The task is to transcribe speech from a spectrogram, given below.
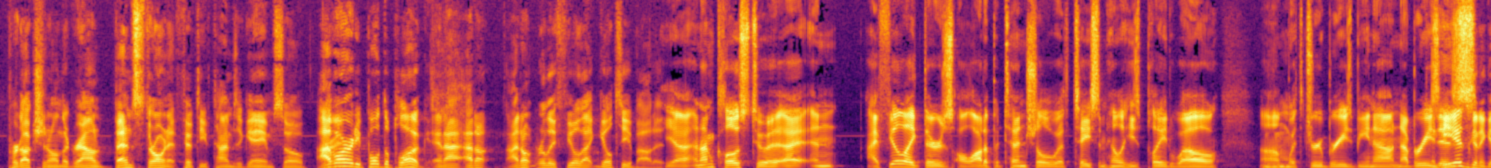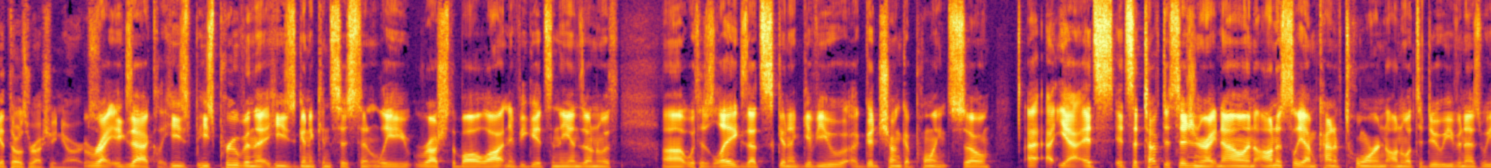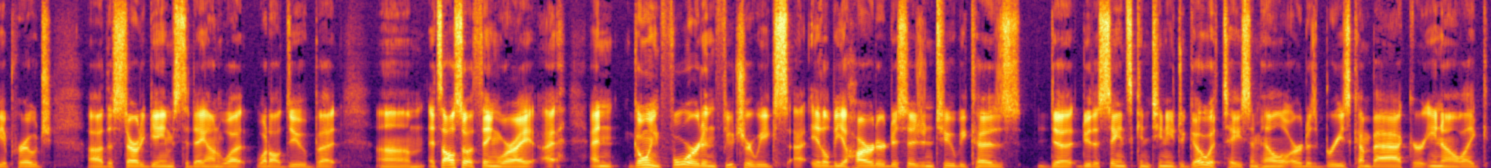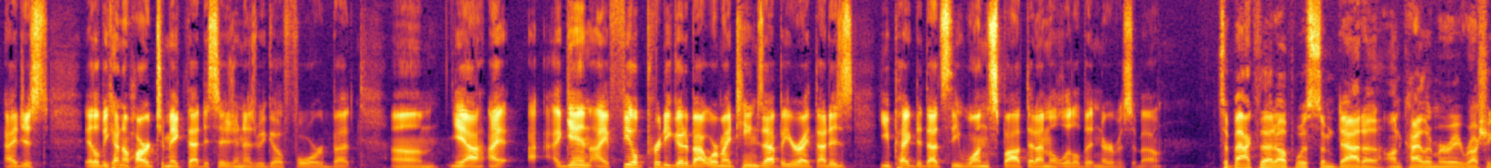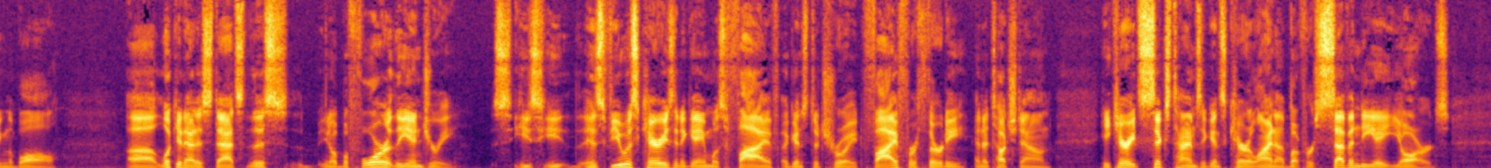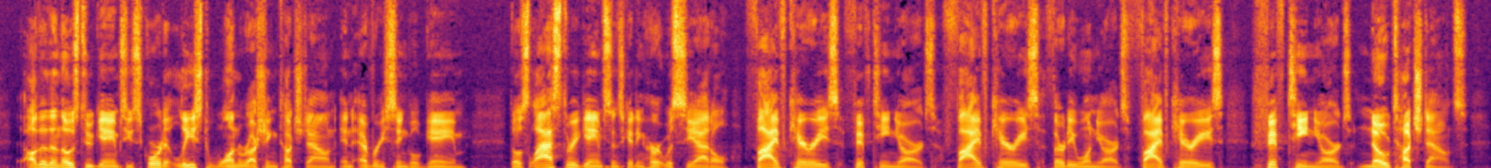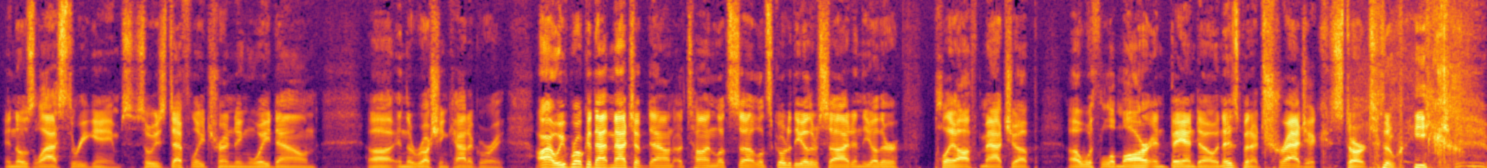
production on the ground, Ben's throwing it 50 times a game. So I've Right. already pulled the plug, and I, I don't I don't really feel that guilty about it. Yeah, and I'm close to it. I, and I feel like there's a lot of potential with Taysom Hill. He's played well um, with Drew Brees being out. Now Brees And is he is going to get those rushing yards. Right, exactly. He's he's proven that he's going to consistently rush the ball a lot, and if he gets in the end zone with uh, with his legs, that's going to give you a good chunk of points. So. Uh, yeah, it's it's a tough decision right now, and honestly, I'm kind of torn on what to do, even as we approach uh, the start of games today on what what I'll do. But um, it's also a thing where I, I, and going forward in future weeks, uh, it'll be a harder decision too because do, do the Saints continue to go with Taysom Hill or does Brees come back or you know like I just it'll be kind of hard to make that decision as we go forward. But um, yeah, I again I feel pretty good about where my team's at, but you're right, that is you pegged it. That's the one spot that I'm a little bit nervous about. To back that up with some data on Kyler Murray rushing the ball. Uh, looking at his stats, this you know before the injury, he's he, his fewest carries in a game was five against Detroit, five for thirty and a touchdown. He carried six times against Carolina, but for seventy-eight yards. Other than those two games, he scored at least one rushing touchdown in every single game. Those last three games since getting hurt with Seattle, five carries, 15 yards, five carries, 31 yards, five carries, 15 yards, no touchdowns in those last three games. So he's definitely trending way down uh, in the rushing category. All right, we've broken that matchup down a ton. Let's uh, let's go to the other side and the other playoff matchup. Uh, with Lamar and Bando, and it's been a tragic start to the week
